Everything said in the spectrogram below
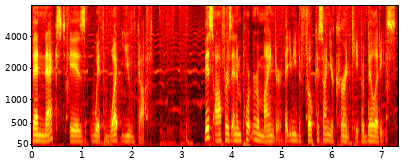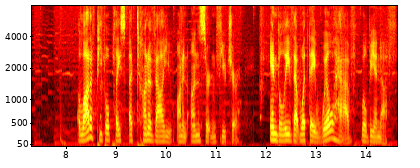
Then, next is with what you've got. This offers an important reminder that you need to focus on your current capabilities. A lot of people place a ton of value on an uncertain future and believe that what they will have will be enough.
